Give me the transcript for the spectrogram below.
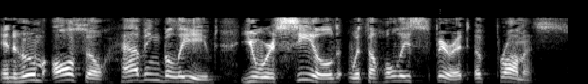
in whom also, having believed, you were sealed with the Holy Spirit of promise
